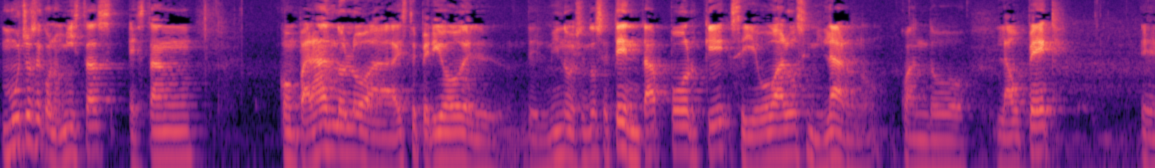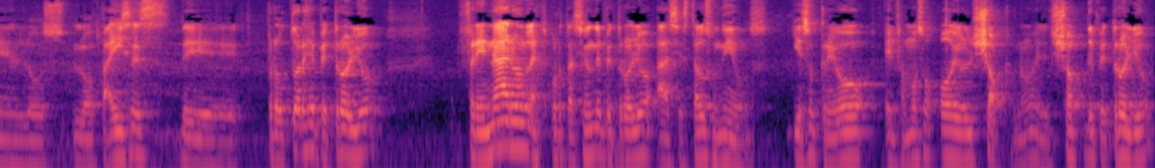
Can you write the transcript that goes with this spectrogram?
muchos economistas están comparándolo a este periodo del, 1970 porque se llevó algo similar, ¿no? Cuando la OPEC, eh, los, los países de productores de petróleo, frenaron la exportación de petróleo hacia Estados Unidos y eso creó el famoso oil shock, ¿no? el shock de petróleo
